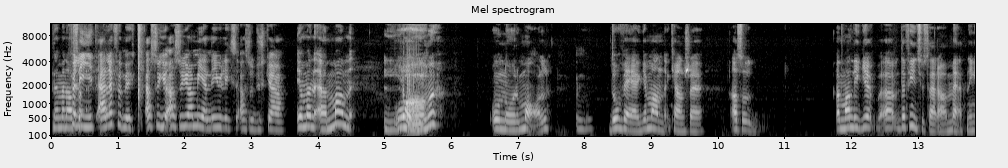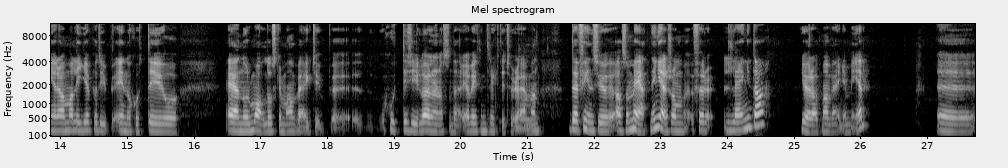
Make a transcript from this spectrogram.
Nej men alltså, för lite eller för mycket. Alltså jag, alltså jag menar ju liksom, alltså du ska... ja men är man lång och normal, Mm. Då väger man kanske, alltså man ligger, det finns ju så här mätningar, om man ligger på typ 1,70 och är normal då ska man väga typ eh, 70 kilo eller något sånt där. Jag vet inte riktigt hur det är Mm. men det finns ju alltså mätningar som för längda gör att man väger mer. Eh,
